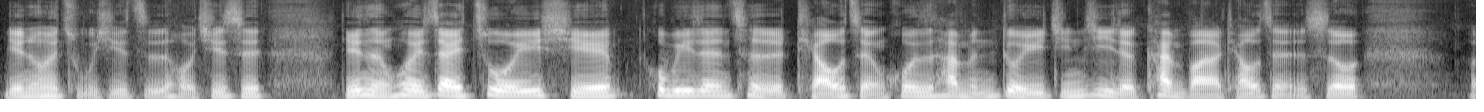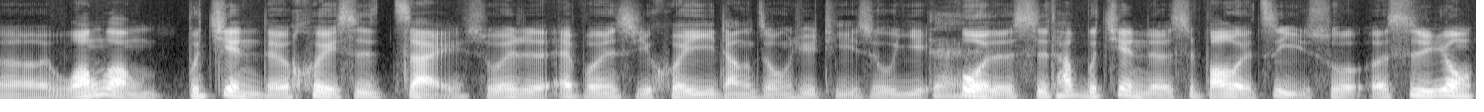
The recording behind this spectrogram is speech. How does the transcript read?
联准会主席之后，其实联准会在做一些货币政策的调整，或者他们对于经济的看法的调整的时候，呃，往往不见得会是在所谓的 FOMC 会议当中去提出，也或者是他不见得是鲍威尔自己说，而是用。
